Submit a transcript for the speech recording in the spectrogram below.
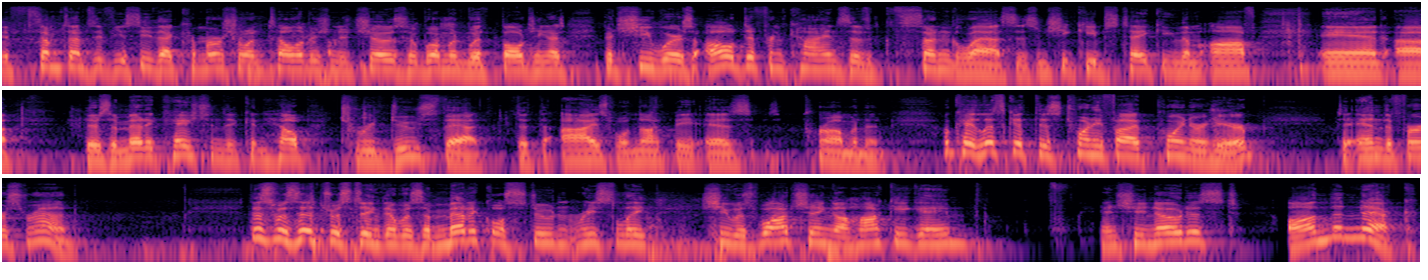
If sometimes if you see that commercial on television, it shows a woman with bulging eyes, but she wears all different kinds of sunglasses, and she keeps taking them off. And uh, there's a medication that can help to reduce that, that the eyes will not be as prominent. Okay, let's get this 25 pointer here to end the first round. This was interesting. There was a medical student recently. She was watching a hockey game, and she noticed on the neck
